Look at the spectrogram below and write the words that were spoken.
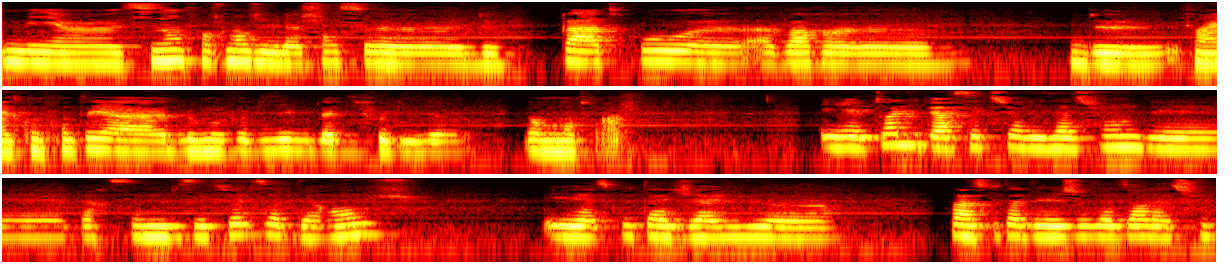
Mais sinon, franchement, j'ai eu la chance de pas trop avoir de, enfin, être confrontée à de l'homophobie ou de la biphobie dans mon entourage. Et toi, l'hypersexualisation des personnes bisexuelles, ça te dérange? Et est-ce que tu as déjà eu... Enfin, est-ce que tu as des choses à dire là-dessus?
